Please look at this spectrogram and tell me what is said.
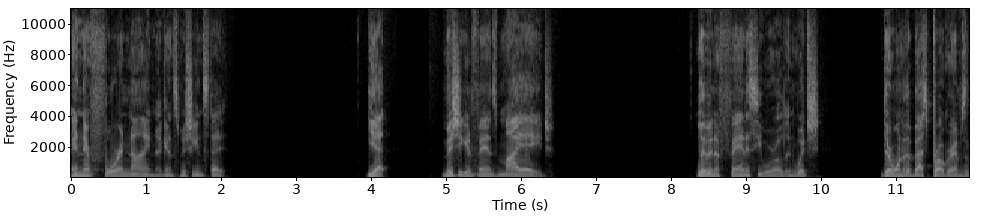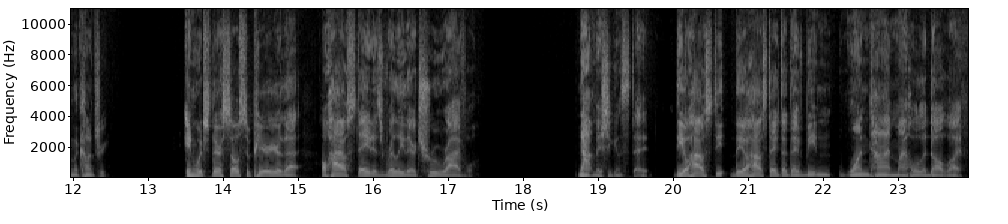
and they're four and nine against Michigan State. Yet, Michigan fans my age live in a fantasy world in which they're one of the best programs in the country, in which they're so superior that Ohio State is really their true rival, not Michigan State. The Ohio State, the Ohio State that they've beaten one time my whole adult life.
